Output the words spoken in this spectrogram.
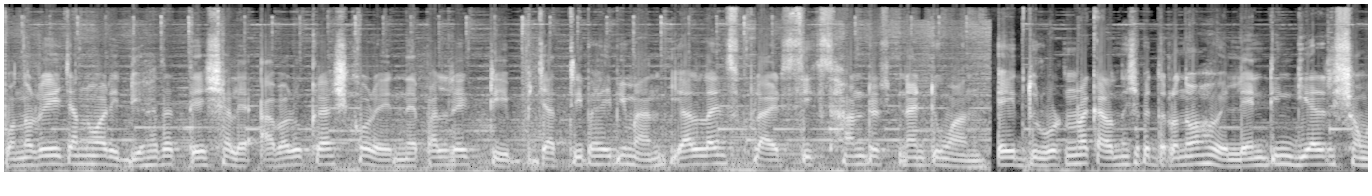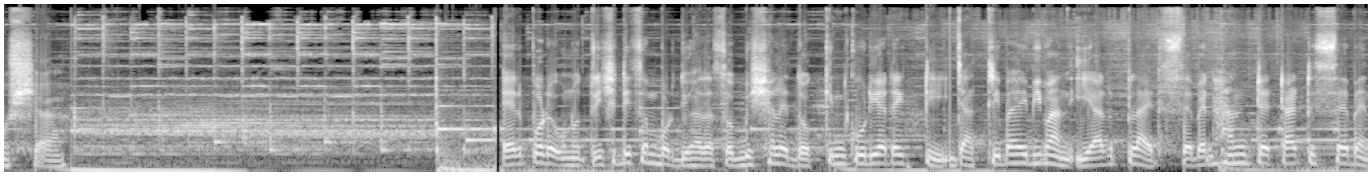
পনেরোই জানুয়ারি দুই হাজার তেইশ সালে আবারও ক্র্যাশ করে নেপালের একটি যাত্রীবাহী বিমান airlines flight six hundred one. এই দুর্ঘটনার কারণ হিসেবে ধরে নেওয়া হয় ল্যান্ডিং গিয়ারের সমস্যা। এরপরে উনত্রিশে ডিসেম্বর দুই হাজার চব্বিশ সালে দক্ষিণ কোরিয়ার একটি যাত্রীবাহী বিমান air flight seven hundred thirty seven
